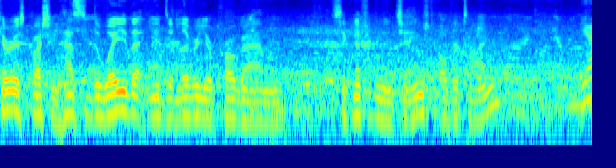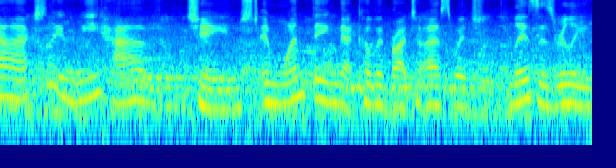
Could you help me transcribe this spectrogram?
Curious question: Has the way that you deliver your program significantly changed over time? Yeah, actually, we have changed. And one thing that COVID brought to us, which Liz is really,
